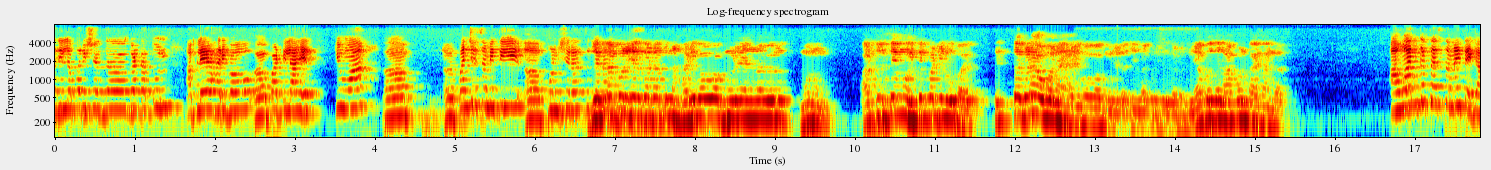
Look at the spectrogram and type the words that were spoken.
जसं जिल्हा परिषद गटातून आपले हरिभाऊ पाटील आहेत. किंवा पंचायत समिती फोंडशिरस जिल्हा परिषद गटातून हरिभाऊ वाघमोडे यांना विरोध म्हणून अर्जुन ते मोहिते पाटील उभा आहेत. हे तगडं आव्हान आहे हरिभाऊ वाघमोडेला जिल्हा परिषद गटातून. याबद्दल आपण काय सांगाल? आव्हान कसं असतं माहितीये का?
